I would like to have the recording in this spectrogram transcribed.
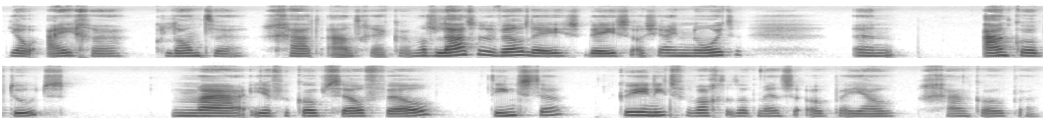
jouw eigen klanten gaat aantrekken. Want laten we wel wezen, als jij nooit een aankoop doet, maar je verkoopt zelf wel diensten, kun je niet verwachten dat mensen ook bij jou gaan kopen.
